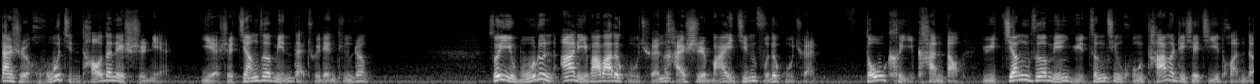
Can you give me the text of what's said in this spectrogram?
但是胡锦涛的那十年。也是江泽民在垂帘听政，所以无论阿里巴巴的股权还是蚂蚁金服的股权，都可以看到与江泽民与曾庆红他们这些集团的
